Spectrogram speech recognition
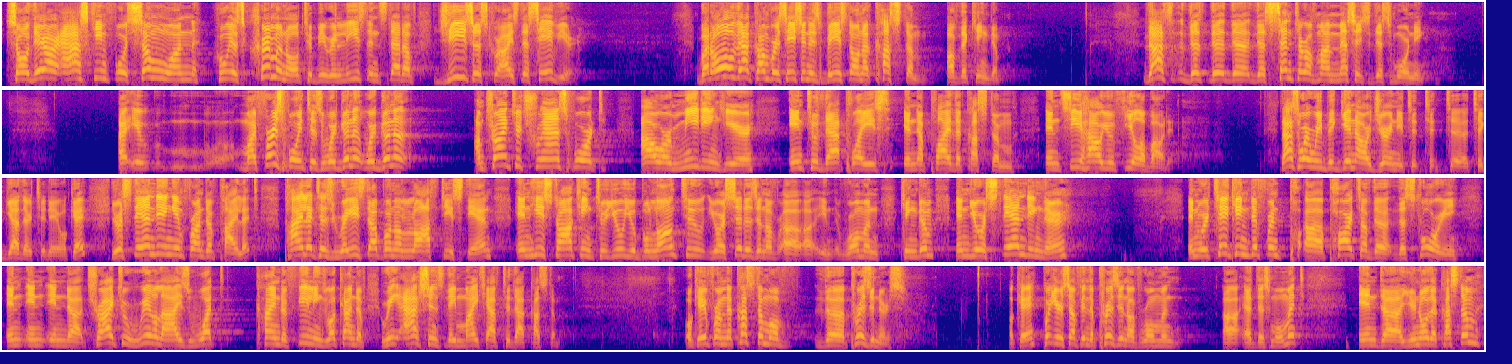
So they are asking for someone who is criminal to be released instead of Jesus Christ, the Savior. But all that conversation is based on a custom of the kingdom. That's the, the, the, the center of my message this morning. I, it, my first point is we're gonna, we're gonna, I'm trying to transport our meeting here into that place and apply the custom and see how you feel about it. That's where we begin our journey to, to, to, together today, okay? You're standing in front of Pilate. Pilate is raised up on a lofty stand, and he's talking to you. You belong to, you're a citizen of uh, uh, in Roman kingdom, and you're standing there, and we're taking different uh, parts of the, the story and, and, and uh, try to realize what kind of feelings, what kind of reactions they might have to that custom. Okay, from the custom of the prisoners. Okay, put yourself in the prison of Roman uh, at this moment, and uh, you know the custom,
